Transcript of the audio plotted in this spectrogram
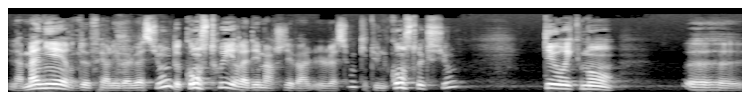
la manière de faire l'évaluation, de construire la démarche d'évaluation, qui est une construction théoriquement euh,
